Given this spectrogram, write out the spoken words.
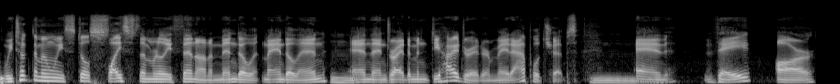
We took them and we still sliced them really thin on a mandol- mandolin Mm-hmm. and then dried them in dehydrator, made apple chips. Mm. And they are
